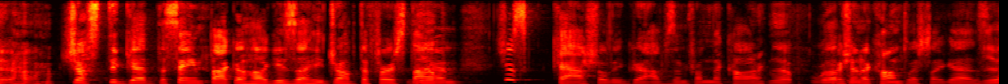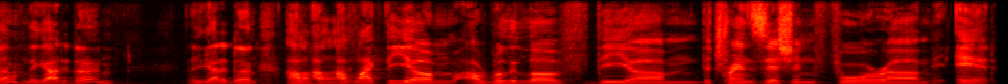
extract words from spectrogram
yeah. just to get the same pack of Huggies that he dropped the first time. Yep. Just casually grabs him from the car. Yep. Well, Mission accomplished, I guess. Yeah, they got it done. They got it done. I, I, I like the. Um, I really love the um, the transition for um, Ed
